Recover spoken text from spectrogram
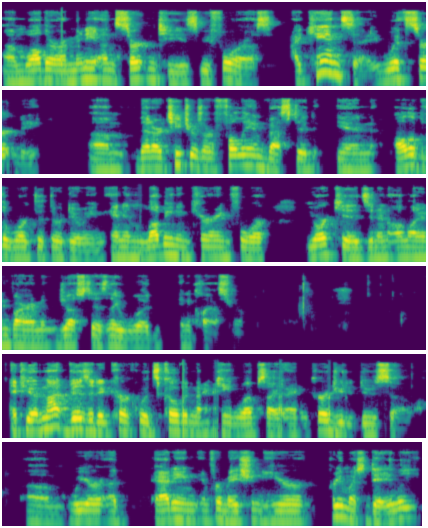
Um, while there are many uncertainties before us, I can say with certainty um, that our teachers are fully invested in all of the work that they're doing and in loving and caring for your kids in an online environment just as they would in a classroom. If you have not visited Kirkwood's COVID 19 website, I encourage you to do so. Um, we are uh, adding information here pretty much daily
